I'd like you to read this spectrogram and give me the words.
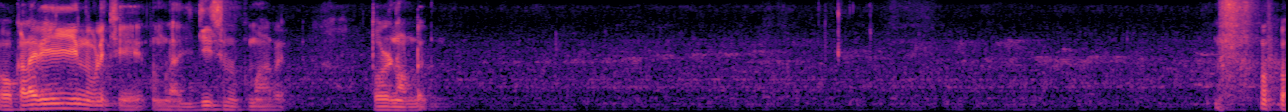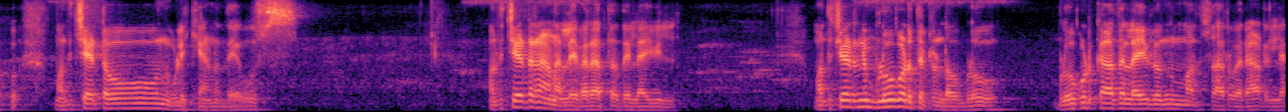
ഓ കളരി എന്ന് വിളിച്ച് നമ്മളെ ജി സുനിൽകുമാർ തൊഴിലുണ്ട്. മതിച്ചേട്ടോ എന്ന് വിളിക്കുകയാണ് ദേവൂസ്. മതിച്ചേട്ടനാണല്ലേ വരാത്തത് ലൈവിൽ? മതിച്ചേട്ടന് ബ്ലൂ കൊടുത്തിട്ടുണ്ടോ? ബ്ലൂ. ബ്ലൂ കൊടുക്കാത്ത ലൈവിലൊന്നും മതി സാർ വരാറില്ല.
